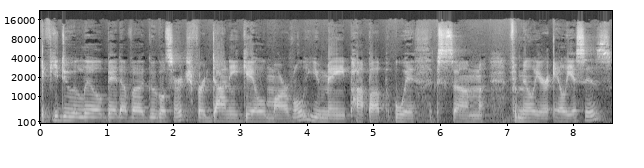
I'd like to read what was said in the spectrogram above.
if you do a little bit of a Google search for Donnie Gill Marvel, you may pop up with some familiar aliases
